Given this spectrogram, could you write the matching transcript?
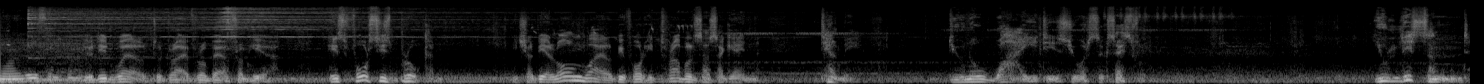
More recent one. You did well to drive Robert from here. His force is broken. It shall be a long while before he troubles us again. Tell me, do you know why it is you are successful? You listened.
